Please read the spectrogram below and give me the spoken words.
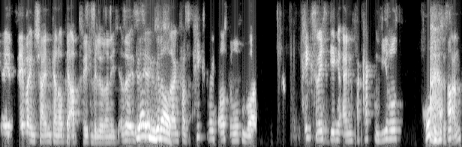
er jetzt selber entscheiden kann, ob er abtreten will oder nicht. Also es Ja, ist ja eben, genau. sozusagen fast Kriegsrecht ausgerufen worden. Kriegsrecht gegen einen verkackten Virus. Ah, Hochinteressant.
